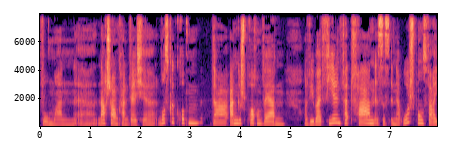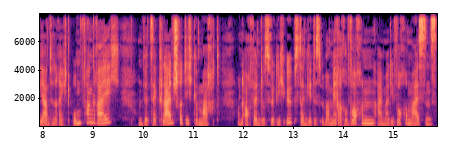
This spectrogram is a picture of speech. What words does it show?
wo man äh, nachschauen kann, welche Muskelgruppen da angesprochen werden. Und wie bei vielen Verfahren ist es in der Ursprungsvariante recht umfangreich und wird sehr kleinschrittig gemacht. Und auch wenn du es wirklich übst, dann geht es über mehrere Wochen, einmal die Woche meistens,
